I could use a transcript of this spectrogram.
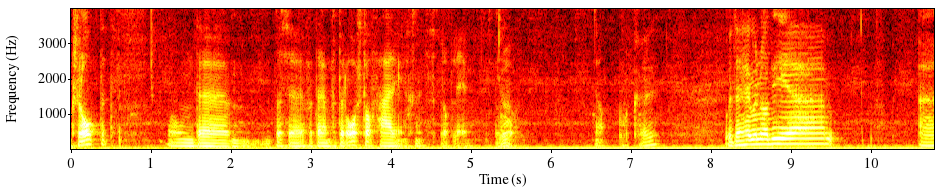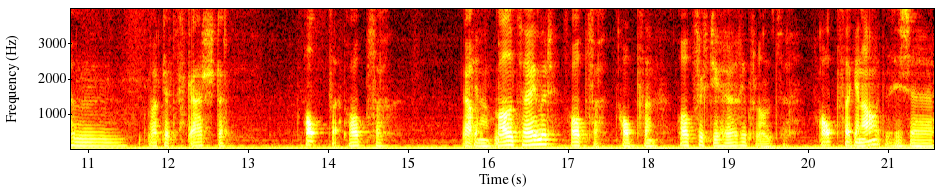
geschrotet. Und ähm, das, äh, von, dem, von der Rohstoff her eigentlich nicht das Problem. Das Problem. Okay. Und dann haben wir noch die. Äh, ähm, warte jetzt, Gerste. Hopfen. Hopfen. Ja, Genau. Malz haben wir, Hopfen. Hopfen. Hopfen ist die höhere Pflanze. Hopfen, genau. Das ist, äh,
